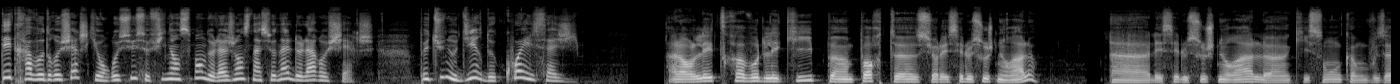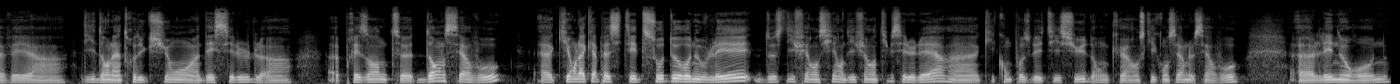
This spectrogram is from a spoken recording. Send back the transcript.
des travaux de recherche qui ont reçu ce financement de l'Agence nationale de la recherche. Peux-tu nous dire de quoi il s'agit? Alors les travaux de l'équipe portent euh, sur les cellules souches neurales, euh, les cellules souches neurales euh, qui sont, comme vous avez dit dans l'introduction, des cellules présentes dans le cerveau qui ont la capacité de s'auto-renouveler, de se différencier en différents types cellulaires qui composent les tissus. Donc, en ce qui concerne le cerveau, les neurones,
